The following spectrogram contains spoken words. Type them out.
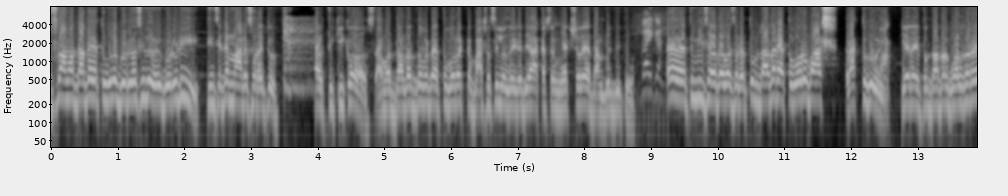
দোস্ত আমার দাদার এতগুলো গরু ছিল ওই গরুটি তিন চারটা মাঠে ছড়াইতো আর তুই কি কস? আমার দাদার তো বেটা এত বড় একটা বাসা ছিল যে এটা দিয়ে আকাশের মেঘ সরে ধান রোদ দিত। তুমি কথা তোর দাদার এত বড় বাস রাখতো কই। কে রে তোর দাদার গোয়াল ঘরে?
